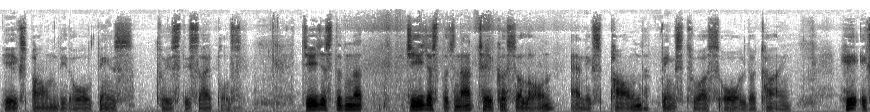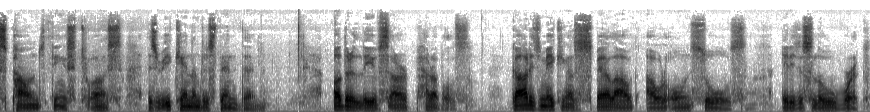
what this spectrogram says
he expounded all things to his disciples. Jesus did not Jesus does not take us alone and expound things to us all the time. He expounds things to us as we can understand them. Other leaves are parables. God is making us spell out our own souls. It is a slow work.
